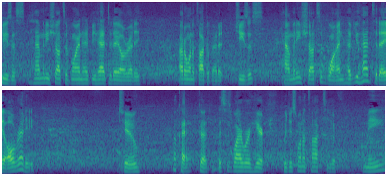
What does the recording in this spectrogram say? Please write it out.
Jesus, how many shots of wine have you had today already? I don't want to talk about it. Jesus, how many shots of wine have you had today already? Two. Okay, good. This is why we're here. We just want to talk to you. Me,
